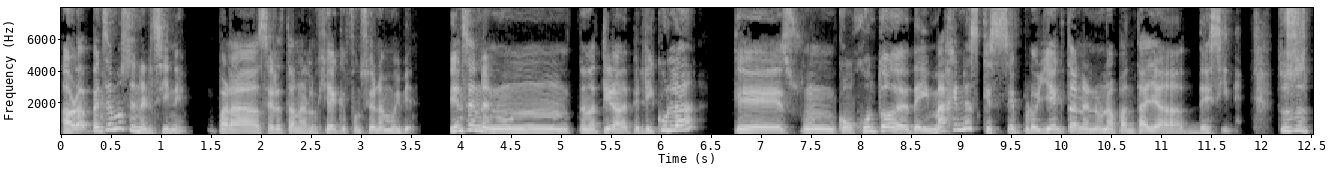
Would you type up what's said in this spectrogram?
Ahora, pensemos en el cine para hacer esta analogía que funciona muy bien. Piensen en una tira de película que es un conjunto de, imágenes que se proyectan en una pantalla de cine. Entonces,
